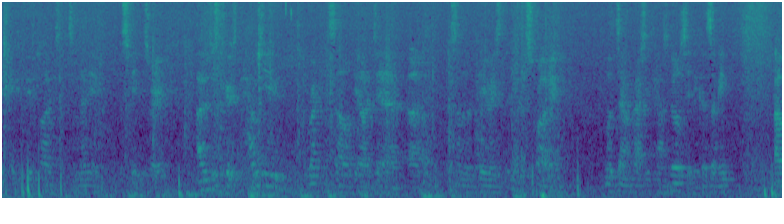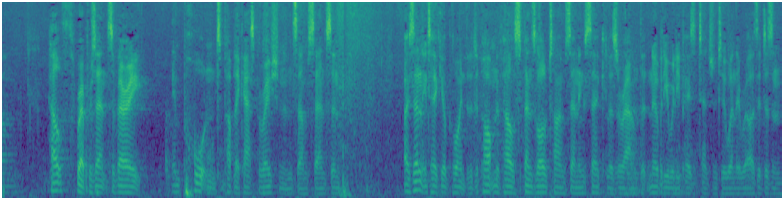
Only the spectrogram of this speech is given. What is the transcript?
it it could be applied to, to many of the speakers, really. I was just curious, how do you reconcile the idea of some of the theories that you're describing with democratic accountability? Because, I mean, um, health represents a very important public aspiration in some sense, and I certainly take your point that the Department of Health spends a lot of time sending circulars around that nobody really pays attention to when they realize it doesn't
